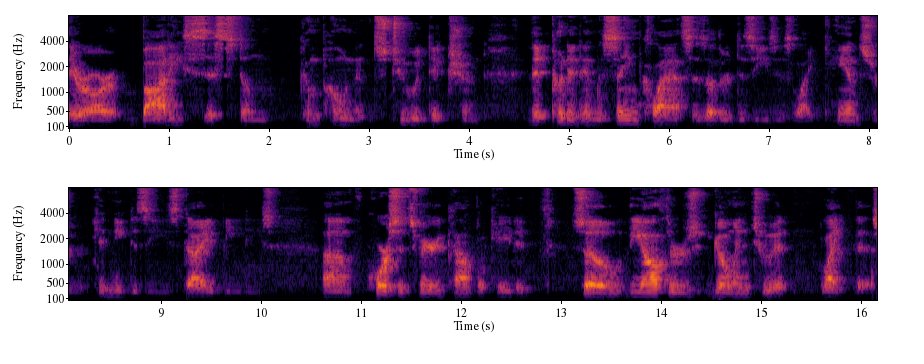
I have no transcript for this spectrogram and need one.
There are body system components to addiction that put it in the same class as other diseases like cancer, kidney disease, diabetes. Um, of course, it's very complicated. So the authors go into it like this.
